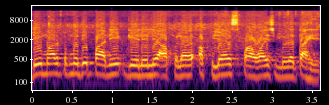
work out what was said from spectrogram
डी मार्टमध्ये पाणी गेलेले आपल्या आपल्यास पाहावयास मिळत आहे.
